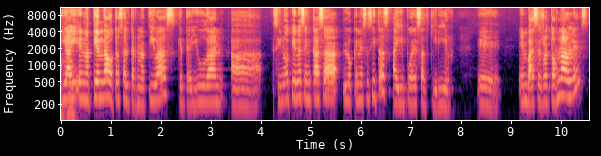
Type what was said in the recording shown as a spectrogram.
Y hay en la tienda otras alternativas que te ayudan a, si no tienes en casa lo que necesitas, ahí puedes adquirir eh, envases retornables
